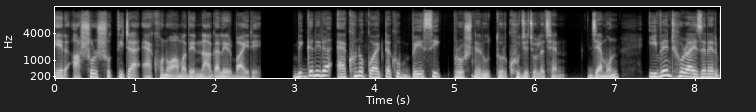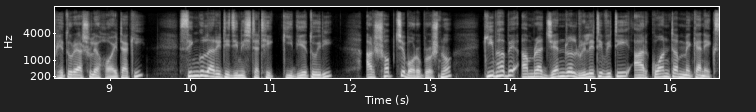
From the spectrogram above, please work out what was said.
এর আসল সত্যিটা এখনও আমাদের নাগালের বাইরে। বিজ্ঞানীরা এখনও কয়েকটা খুব বেসিক প্রশ্নের উত্তর খুঁজে চলেছেন। যেমন, ইভেন্ট হোরাইজনের ভেতরে আসলে হয়টা কি? সিঙ্গুলারিটি জিনিসটা ঠিক কি দিয়ে তৈরি? আর সবচেয়ে বড় প্রশ্ন, কীভাবে আমরা জেনারেল রিলেটিভিটি আর কোয়ান্টাম মেকানিক্স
